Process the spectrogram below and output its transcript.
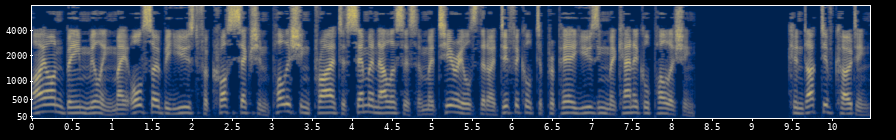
Ion beam milling may also be used for cross-section polishing prior to SEM analysis of materials that are difficult to prepare using mechanical polishing. Conductive coating,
